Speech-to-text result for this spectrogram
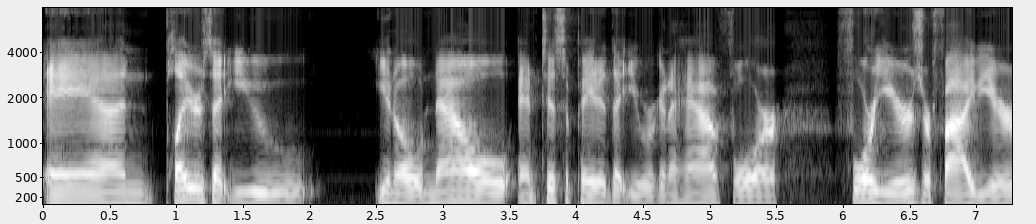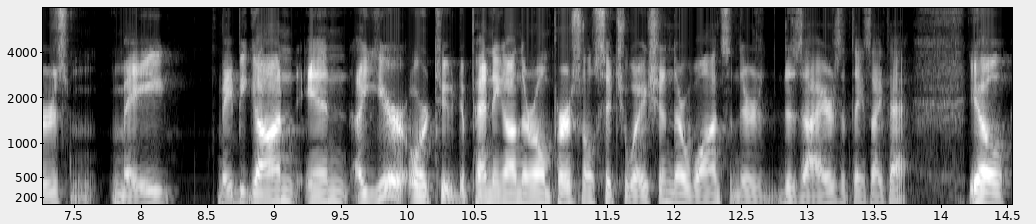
and players that you you know now anticipated that you were going to have for four years or five years may may be gone in a year or two, depending on their own personal situation, their wants and their desires and things like that. You know,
